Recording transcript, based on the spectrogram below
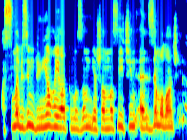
aslında bizim dünya hayatımızın yaşanması için elzem olan şeylerdir.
